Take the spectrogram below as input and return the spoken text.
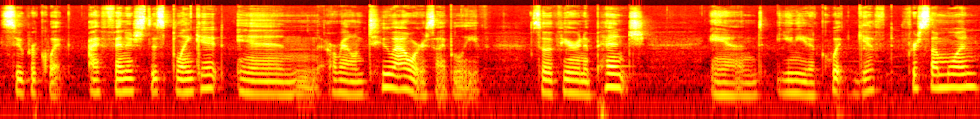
super quick. I finished this blanket in around two hours, I believe. So if you're in a pinch and you need a quick gift for someone,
